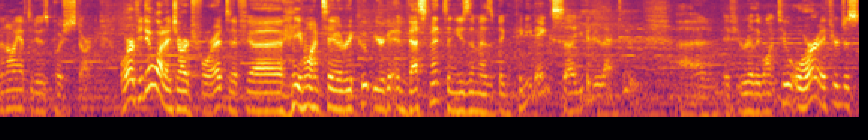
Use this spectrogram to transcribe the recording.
and all you have to do is push start. Or if you do want to charge for it, if uh, you want to recoup your investment and use them as big piggy banks, uh, you can do that too. Uh, if you really want to, or if you're just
